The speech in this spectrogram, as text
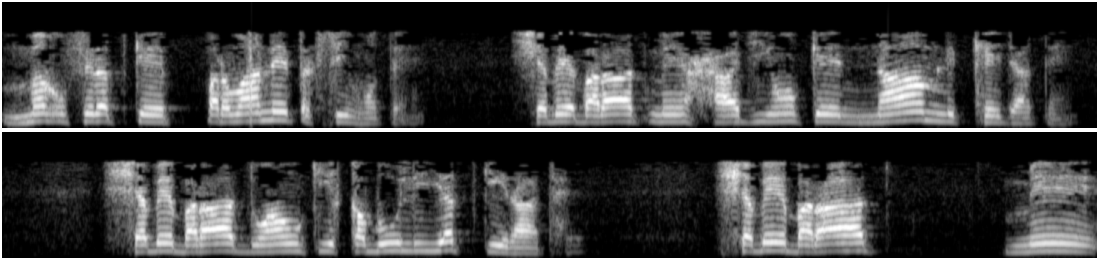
مغفرت کے پروانے تقسیم ہوتے ہیں۔ شب برات میں حاجیوں کے نام لکھے جاتے ہیں۔ شب برات دعاؤں کی قبولیت کی رات ہے۔ شب برات میں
